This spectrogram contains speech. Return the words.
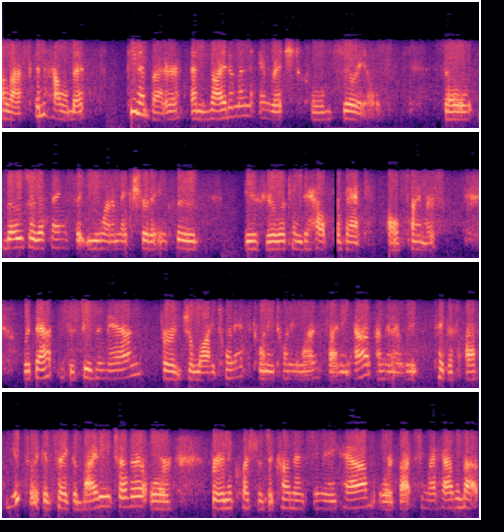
Alaskan halibut, peanut butter, and vitamin enriched cold cereals. So, those are the things that you want to make sure to include if you're looking to help prevent Alzheimer's. With that, this is Susan Mann for July 20th, 2021, signing out. I'm going to re- take us off mute so we can say goodbye to each other or for any questions or comments you may have or thoughts you might have about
